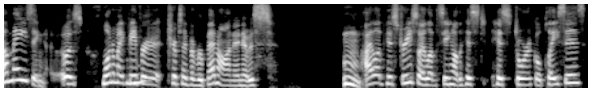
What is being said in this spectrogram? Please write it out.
amazing it was one of my Mhm. favorite trips i've ever been on and it was Mm, I love history, so I love seeing all the hist- historical places.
